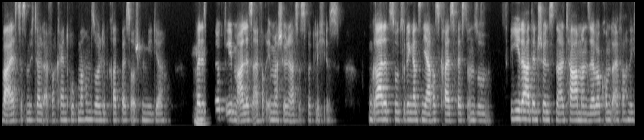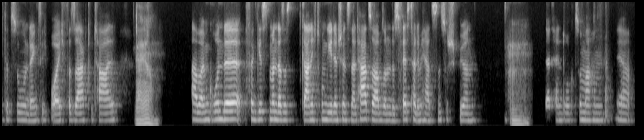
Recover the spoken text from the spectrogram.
weiß, dass man sich halt einfach keinen Druck machen sollte, gerade bei Social Media. Mhm. Weil es wirkt eben alles einfach immer schöner, als es wirklich ist. Und gerade zu, zu den ganzen Jahreskreisfesten und so, jeder hat den schönsten Altar, man selber kommt einfach nicht dazu und denkt sich, boah, ich versag total. Ja, ja. Aber im Grunde vergisst man, dass es gar nicht darum geht, den schönsten Altar zu haben, sondern das Fest halt im Herzen zu spüren. Mhm da keinen Druck zu machen. Ja.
